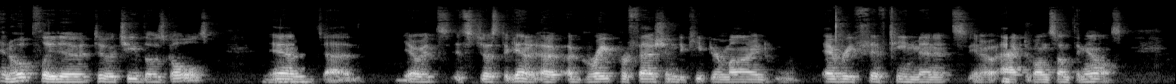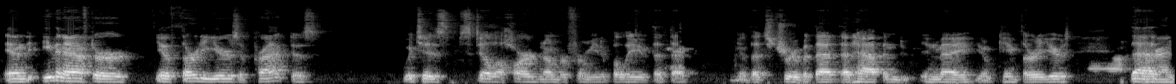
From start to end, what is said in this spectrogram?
and hopefully to to achieve those goals. And uh, you know, it's it's just again a, a great profession to keep your mind every 15 minutes, you know, active on something else. And even after you know 30 years of practice which is still a hard number for me to believe that that you know that's true but that that happened in may you know came 30 years. That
